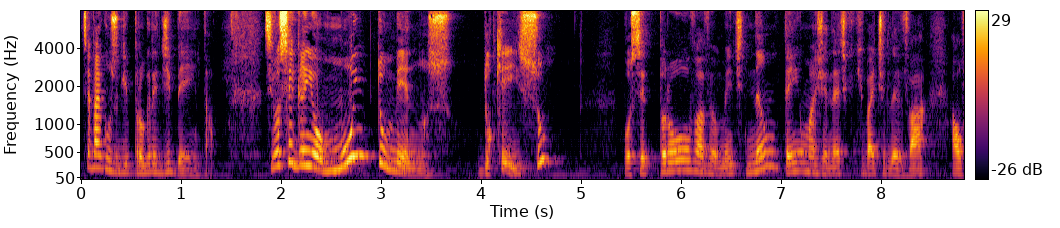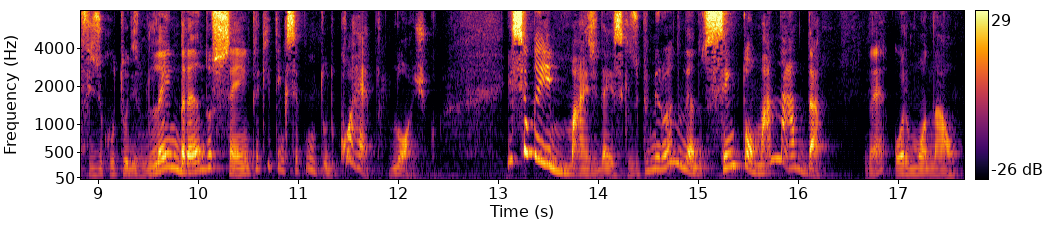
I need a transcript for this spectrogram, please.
Você vai conseguir progredir bem e tal. Se você ganhou muito menos do que isso, você provavelmente não tem uma genética que vai te levar ao fisiculturismo. Lembrando sempre que tem que ser com tudo correto, lógico. E se eu ganhei mais de 10 quilos? O primeiro ano, Leandro, sem tomar nada né, hormonal,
